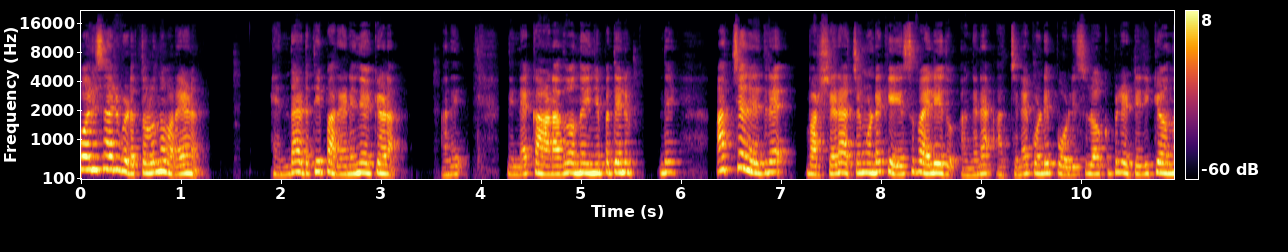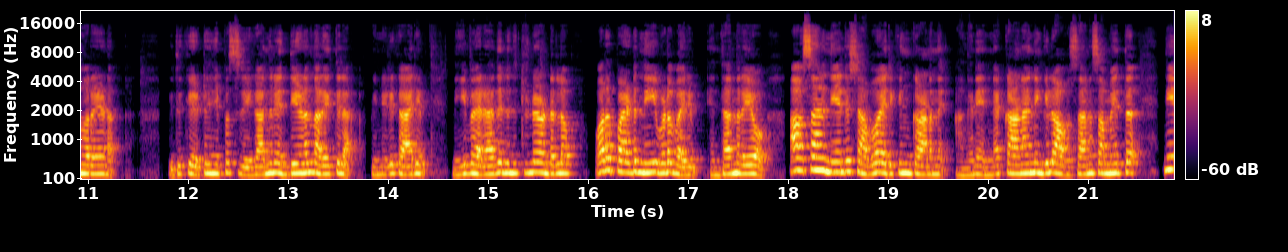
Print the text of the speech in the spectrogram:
പോലീസുകാർ വിടത്തുള്ളൂ എന്ന് പറയണം. എന്താ അടുത്ത് ഈ പറയണേന്ന് ചോദിക്കണം അതെ നിന്നെ കാണാതെ വന്നു കഴിഞ്ഞപ്പോഴത്തേനും അതെ അച്ഛനെതിരെ വർഷയുടെ അച്ഛൻ കൊണ്ട് കേസ് ഫയൽ ചെയ്തു. അങ്ങനെ അച്ഛനെ കൊണ്ട് പോലീസ് ലോക്കപ്പിൽ ഇട്ടിരിക്കുമോ എന്ന് പറയണം. ഇത് കേട്ട് കഴിഞ്ഞപ്പോൾ ശ്രീകാന്തിന് എന്ത് ചെയ്യണമെന്ന് അറിയത്തില്ല. പിന്നെ ഒരു കാര്യം നീ വരാതിരുന്നിട്ടുണ്ടല്ലോ ഉറപ്പായിട്ട് നീ ഇവിടെ വരും. എന്താണെന്നറിയോ? അവസാനം നീ എന്റെ ശവമായിരിക്കും കാണുന്നത് അങ്ങനെ എന്നെ കാണാനെങ്കിലും അവസാന സമയത്ത് നീ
